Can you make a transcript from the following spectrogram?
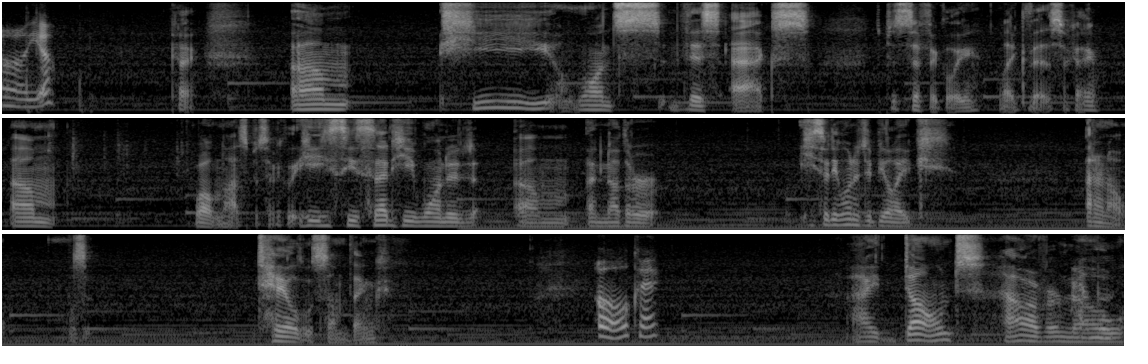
Uh, yeah. Okay. Um. He wants this axe specifically, like this, okay? Um. Well, not specifically. He, he said he wanted, um, another. He said he wanted to be like. I don't know. Was it tailed with something? Oh, okay. I don't, however, know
